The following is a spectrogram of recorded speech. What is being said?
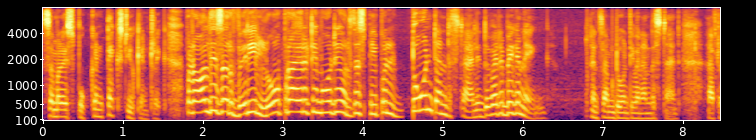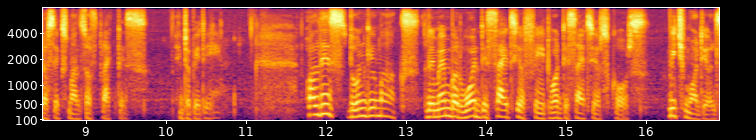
Summarize spoken text you can trick. But all these are very low priority modules. These people don't understand in the very beginning. And some don't even understand after six months of practice into PT all these don't give marks. Remember what decides your fate what decides your scores which modules?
